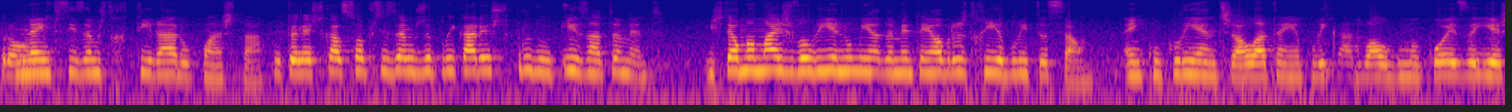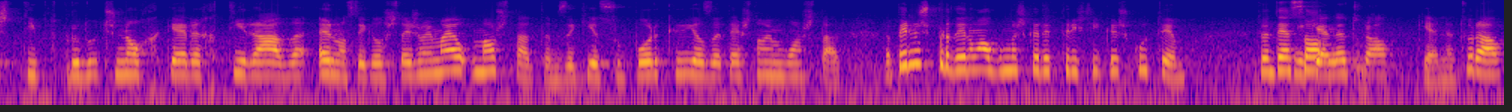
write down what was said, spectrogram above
Pronto. Nem precisamos de retirar o que lá está. Então, neste caso, só precisamos de aplicar este produto. Exatamente. Isto é uma mais-valia, nomeadamente em obras de reabilitação, em que o cliente já lá tem aplicado alguma coisa e este tipo de produtos não requer a retirada, a não ser que eles estejam em mau, mau estado. Estamos aqui a supor que eles até estão em bom estado. Apenas perderam algumas características com o tempo. Portanto, é E só que é natural. que é natural.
